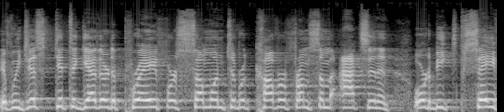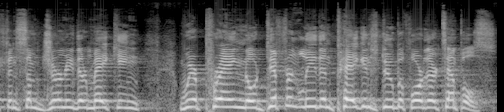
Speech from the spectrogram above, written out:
if we just get together to pray for someone to recover from some accident, or to be safe in some journey they're making, we're praying no differently than pagans do before their temples.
